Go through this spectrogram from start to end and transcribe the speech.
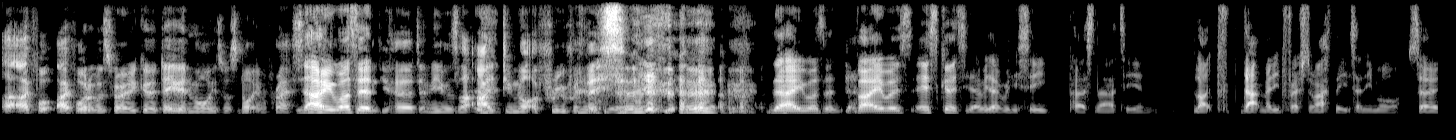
I, I thought I thought it was very good. David Moyes was not impressed. No, he wasn't. You heard him. He was like, "I do not approve of this." no, he wasn't. But it was. It's good, you know. We don't really see personality and like that many professional athletes anymore. So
